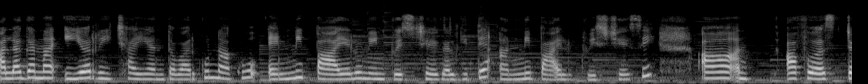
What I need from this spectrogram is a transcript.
అలాగా నా ఇయర్ రీచ్ అయ్యేంత వరకు నాకు ఎన్ని పాయలు నేను ట్విస్ట్ చేయగలిగితే అన్ని పాయలు ట్విస్ట్ చేసి ఆ ఫస్ట్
